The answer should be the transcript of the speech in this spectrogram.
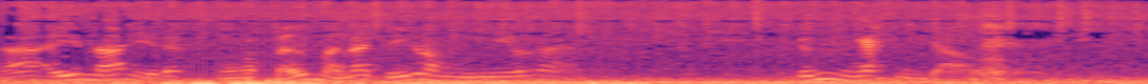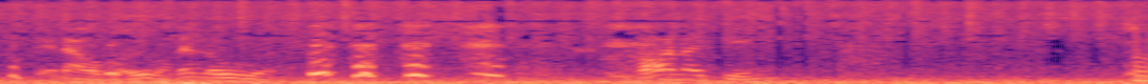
Đó ý nói gì đó. Một phật tử mà nó chỉ có nhiêu đó. Cứng ngắt như chợ. Cái đầu bự bằng cái lu rồi khó nói chuyện. Ừ.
